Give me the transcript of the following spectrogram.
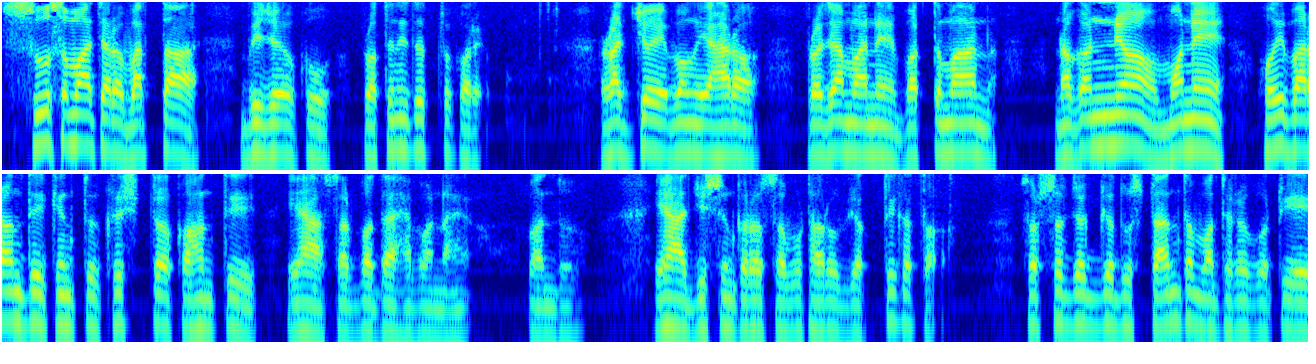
ସୁସମାଚାର ବାର୍ତ୍ତା ବିଜୟକୁ ପ୍ରତିନିଧିତ୍ୱ କରେ। ରାଜ୍ୟ ଏବଂ ଏହାର ପ୍ରଜାମାନେ ବର୍ତ୍ତମାନ ନଗଣ୍ୟ ମନେ ହୋଇପାରନ୍ତି କିନ୍ତୁ ଖ୍ରୀଷ୍ଟ କହନ୍ତି ଏହା ସର୍ବଦା ହେବ ନାହିଁ ବନ୍ଧୁ। ଏହା ଯୀଶୁଙ୍କର ସବୁଠାରୁ ବ୍ୟକ୍ତିଗତ ସ୍ପର୍ଶଯୋଗ୍ୟ ଦୃଷ୍ଟାନ୍ତ ମଧ୍ୟରୁ ଗୋଟିଏ।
